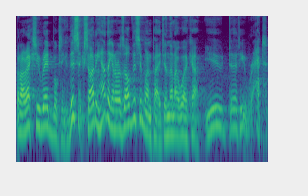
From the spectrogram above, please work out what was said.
But I've actually read books thinking, this is exciting, how are they going to resolve this in one page? And then I woke up, you dirty rat.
